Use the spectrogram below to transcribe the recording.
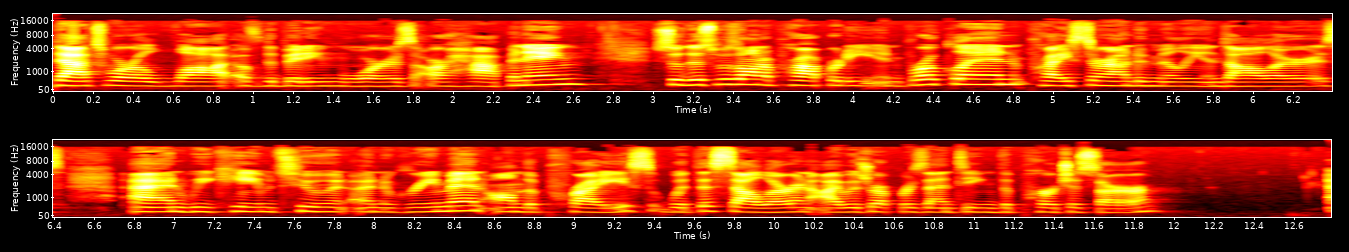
that's where a lot of the bidding wars are happening. So this was on a property in Brooklyn, priced around a million dollars, and we came to an, an, agreement on the price with the seller, and I was representing the purchaser.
